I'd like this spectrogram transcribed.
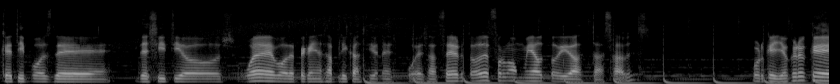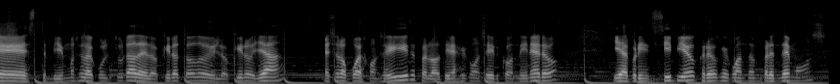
qué tipos de, de sitios web o de pequeñas aplicaciones puedes hacer, todo de forma muy autodidacta, ¿sabes? Porque yo creo que este, vivimos en la cultura de lo quiero todo y lo quiero ya, eso lo puedes conseguir, pero lo tienes que conseguir con dinero. Y al principio creo que cuando emprendemos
